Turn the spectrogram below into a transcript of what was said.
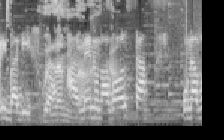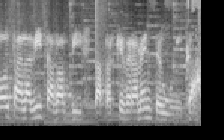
ribadisco, almeno una volta una volta nella vita va vista perché è veramente unica.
